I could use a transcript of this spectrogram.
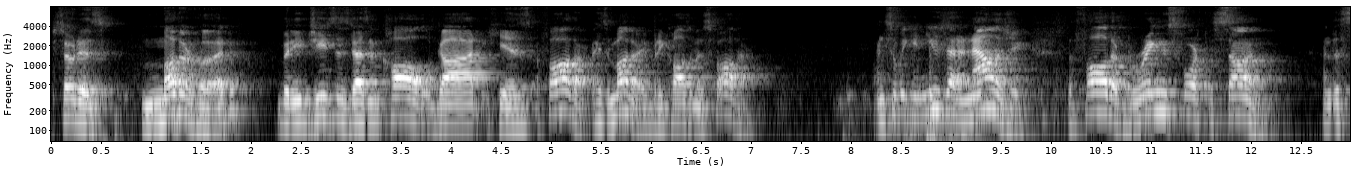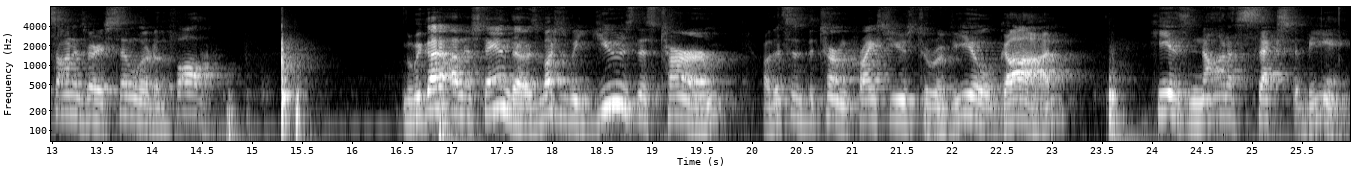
So does motherhood, but he, Jesus doesn't call God his father, his mother, but he calls him his father. And so we can use that analogy. The Father brings forth the Son, and the Son is very similar to the Father. But we've got to understand, though, as much as we use this term, or this is the term Christ used to reveal God, he is not a sexed being.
